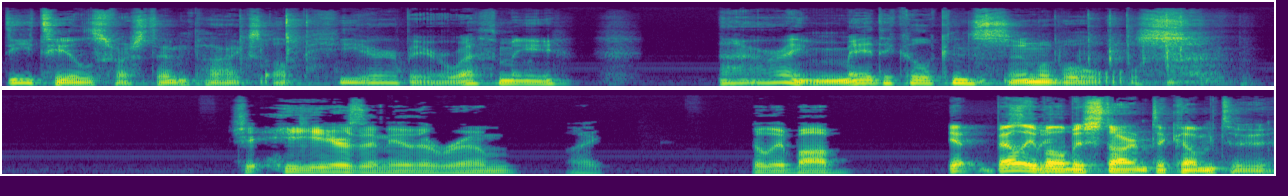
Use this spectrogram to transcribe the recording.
details for stim packs up here. Bear with me. Alright, medical consumables. She- He hears in the other room, like Billy Bob. Yep, Billy Sleep. Bob is starting to come to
